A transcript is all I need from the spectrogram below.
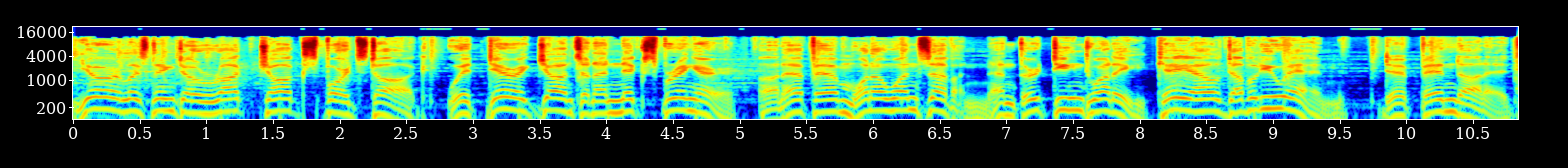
You're listening to Rock Chalk Sports Talk with Derek Johnson and Nick Springer on FM 1017 and 1320 KLWN. Depend on it.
